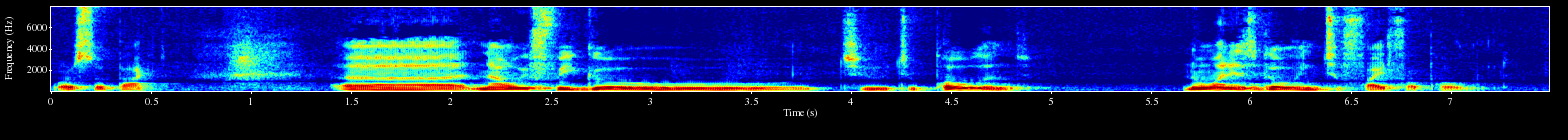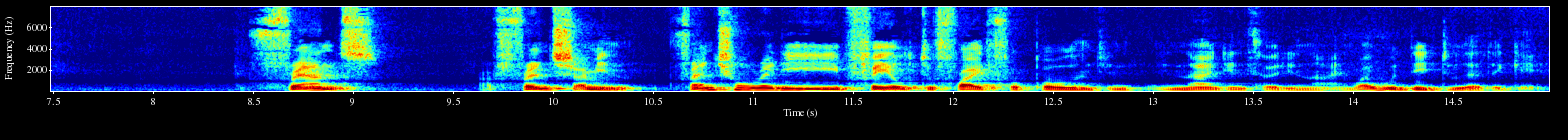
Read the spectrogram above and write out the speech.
Warsaw Pact. Uh, now, if we go to, to Poland, no one is going to fight for Poland. France French, I mean, French already failed to fight for Poland in, in 1939. Why would they do that again?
